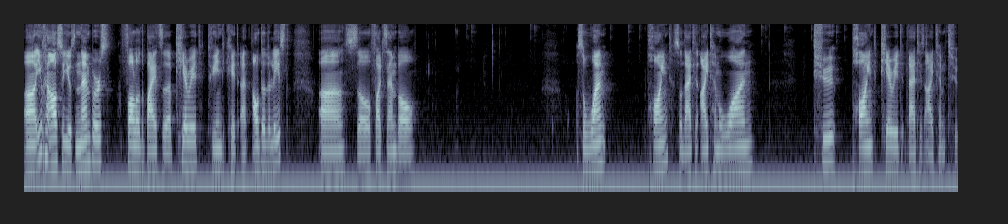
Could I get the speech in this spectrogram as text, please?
Uh, you can also use numbers followed by the period to indicate an ordered list. Uh, so for example, so one point so that is item one two point period that is item two.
